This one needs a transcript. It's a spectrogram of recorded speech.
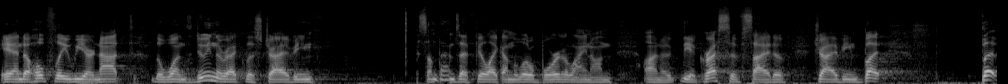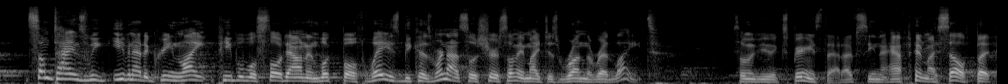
And uh, hopefully, we are not the ones doing the reckless driving. Sometimes I feel like I'm a little borderline on, on a, the aggressive side of driving. But but sometimes we, even at a green light, people will slow down and look both ways because we're not so sure somebody might just run the red light. Some of you experienced that. I've seen it happen myself. But,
